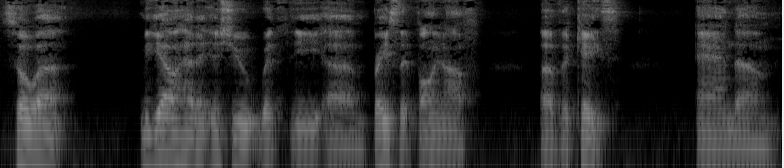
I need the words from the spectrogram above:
So, uh, Miguel had an issue with the um, bracelet falling off of the case. And um,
